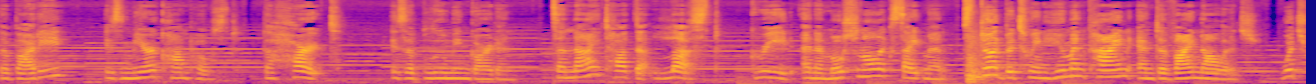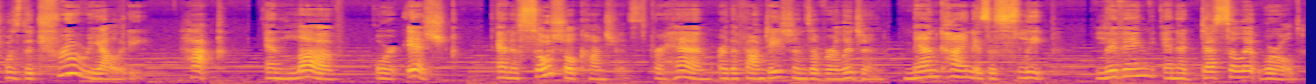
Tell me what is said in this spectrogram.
The body is mere compost, the heart is a blooming garden. Sanai taught that lust, greed, and emotional excitement stood between humankind and divine knowledge, which was the true reality, haq, and love, or ishq, and a social conscience for him are the foundations of religion. Mankind is asleep, living in a desolate world.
